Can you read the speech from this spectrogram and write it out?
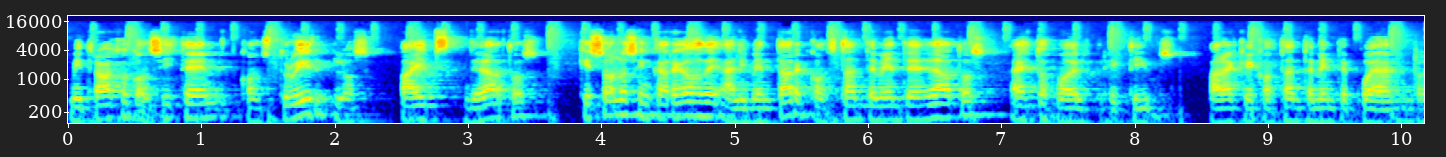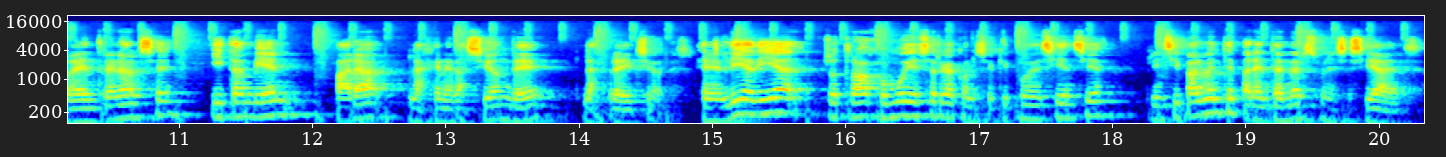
mi trabajo consiste en construir los pipes de datos que son los encargados de alimentar constantemente de datos a estos modelos predictivos para que constantemente puedan reentrenarse y también para la generación de las predicciones. En el día a día yo trabajo muy de cerca con los equipos de ciencia principalmente para entender sus necesidades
